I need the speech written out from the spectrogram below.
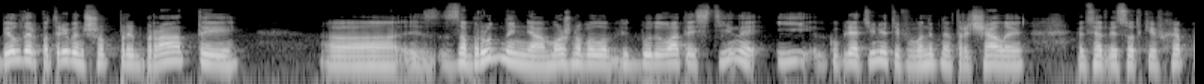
Білдер потрібен, щоб прибрати е, забруднення, можна було б відбудувати стіни і купляти юнітів, і вони б не втрачали 50% хп.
